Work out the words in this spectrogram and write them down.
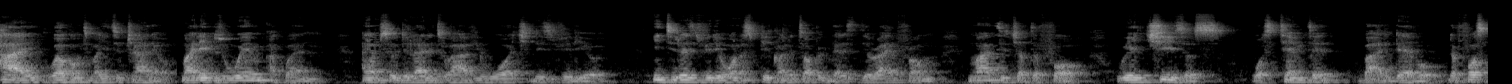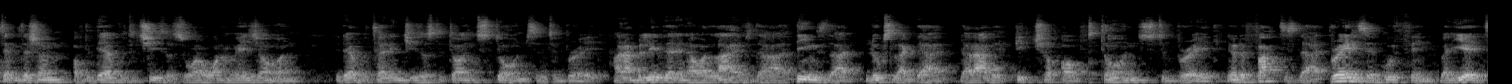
Hi, welcome to my YouTube channel. My name is Wim Akwan. I am so delighted to have you watch this video. In today's video, I want to speak on a topic that is derived from Matthew chapter 4, where Jesus was tempted by the devil. The first temptation of the devil to Jesus is what I want to measure on the devil telling Jesus to turn stones into bread. And I believe that in our lives there are things that looks like that, that have a picture of stones to bread. You know, the fact is that bread is a good thing, but yet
